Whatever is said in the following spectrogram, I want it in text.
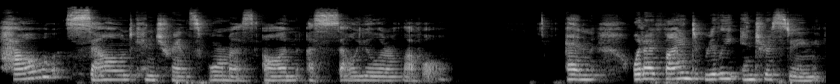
how sound can transform us on a cellular level. And what I find really interesting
